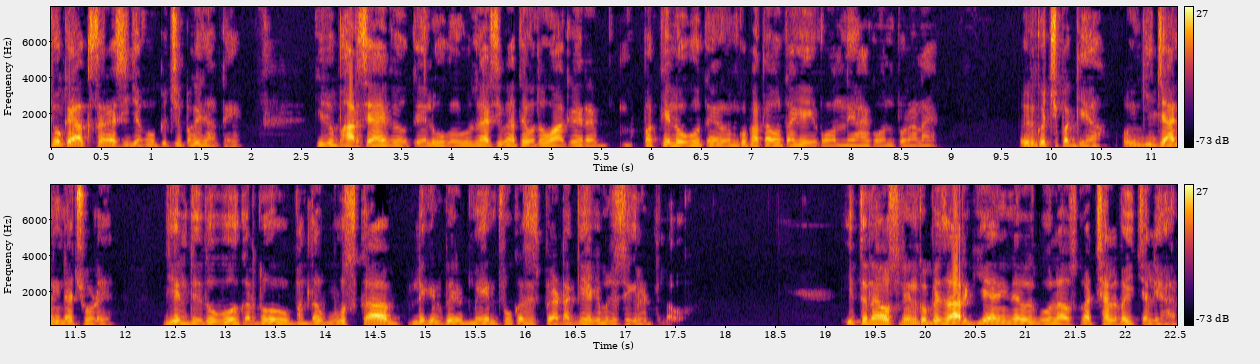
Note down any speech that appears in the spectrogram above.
جو کہ اکثر ایسی جگہوں پہ چپک جاتے ہیں کہ جو باہر سے آئے ہوئے ہوتے ہیں لوگوں کو ظاہر سی بات ہے وہ تو وہاں کے پکے لوگ ہوتے ہیں ان کو پتہ ہوتا ہے کہ یہ کون نیا ہے کون پرانا ہے تو ان کو چپک گیا ان کی جان ہی نہ چھوڑے یہ دے دو وہ کر دو مطلب اس کا لیکن پھر مین فوکس اس پہ اٹک گیا کہ مجھے سگریٹ دلاؤ اتنا اس نے ان کو بیزار کیا نہیں بولا اس کو اچھا بھائی چل یار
